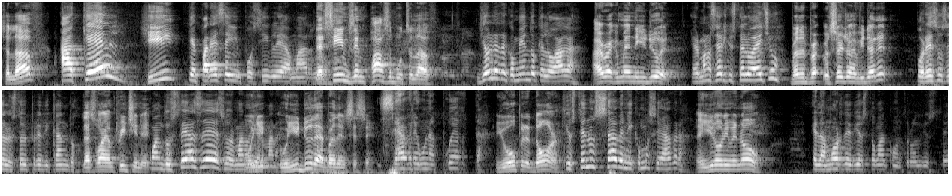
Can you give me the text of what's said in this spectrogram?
to love a aquel he que parece imposible amarlo. that seems impossible to love. Yo le recomiendo que lo haga. I recommend that you do it. Hermano Sergio, ¿usted lo ha hecho? Brother Br- Sergio, have you done it? Por eso se lo estoy predicando. That's why I'm preaching it. Cuando usted hace eso, hermano When y you, hermana, when you do that, brother and sister, se abre una puerta you open a door que usted no sabe ni cómo se abra. and you don't even know. El amor de Dios toma control de usted.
